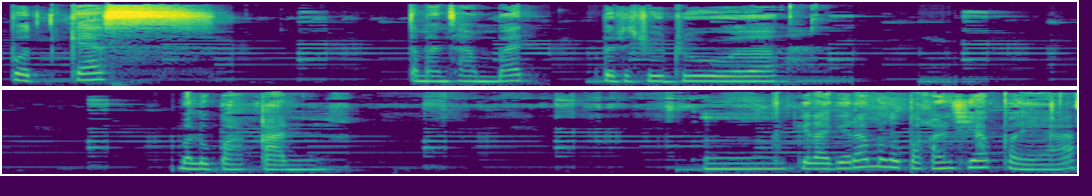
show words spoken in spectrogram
podcast teman sambat berjudul melupakan. Hmm, kira-kira melupakan siapa ya?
